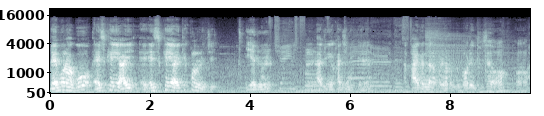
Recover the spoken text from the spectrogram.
레몬하고 SKI, SKI 테크놀로지 얘를 음, 나중에 관심 있게 봐야 된다는 걸 여러분들 머리에 두세요. 어.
